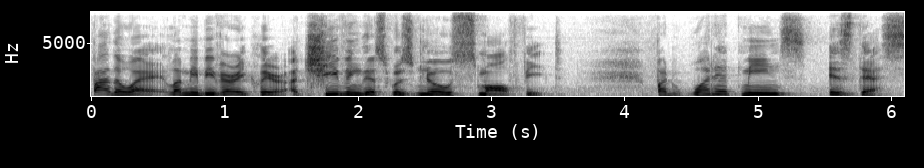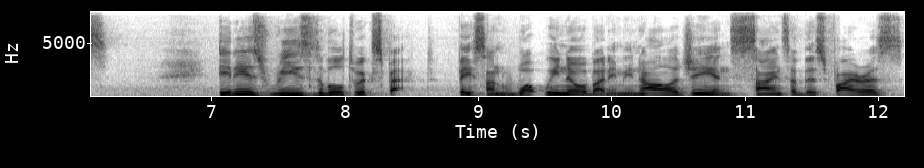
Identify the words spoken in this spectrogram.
By the way, let me be very clear achieving this was no small feat. But what it means is this it is reasonable to expect, based on what we know about immunology and science of this virus,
